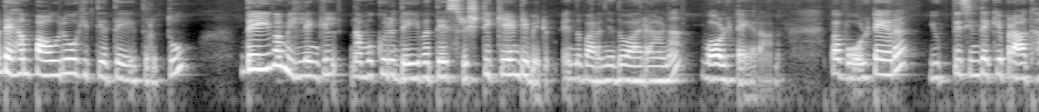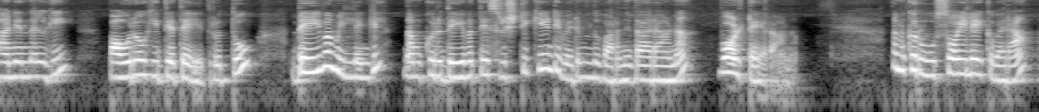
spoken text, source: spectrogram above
അദ്ദേഹം പൗരോഹിത്യത്തെ എതിർത്തു. ദൈവമില്ലെങ്കിൽ നമുക്കൊരു ദൈവത്തെ സൃഷ്ടിക്കേണ്ടി വരും എന്ന് പറഞ്ഞതും ആരാണ്? വോൾട്ടെയർ ആണ്. അപ്പോൾ വോൾട്ടെയർ യുക്തിചിന്തയ്ക്ക് പ്രാധാന്യം നൽകി പൗരോഹിത്യത്തെ എതിർത്തു. ദൈവമില്ലെങ്കിൽ നമുക്കൊരു ദൈവത്തെ സൃഷ്ടിക്കേണ്ടി വരും എന്ന് പറഞ്ഞതാരാണ് വോൾട്ടെയർ ആണ്. നമുക്ക് റൂസോയിലേക്ക് വരാം.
